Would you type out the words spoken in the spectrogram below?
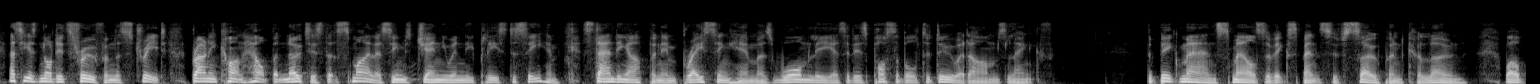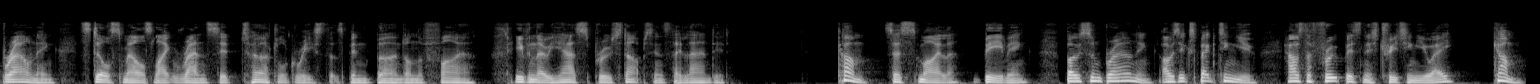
As he is nodded through from the street, Browning can't help but notice that Smiler seems genuinely pleased to see him, standing up and embracing him as warmly as it is possible to do at arm's length. The big man smells of expensive soap and cologne, while Browning still smells like rancid turtle grease that's been burned on the fire, even though he has spruced up since they landed. Come, says Smiler, beaming. Bosun Browning, I was expecting you. How's the fruit business treating you, eh? Come.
